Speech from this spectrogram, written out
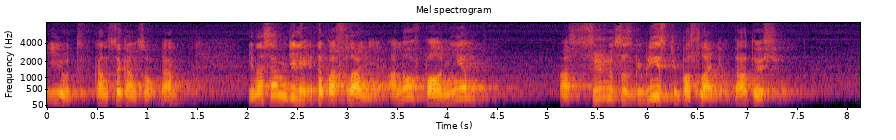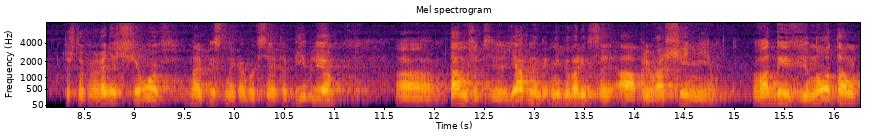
и вот в конце концов, да. И на самом деле это послание, оно вполне ассоциируется с библейским посланием, да, то есть то, что ради чего написана как бы вся эта Библия, а, там же явно не говорится о превращении воды в вино там,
